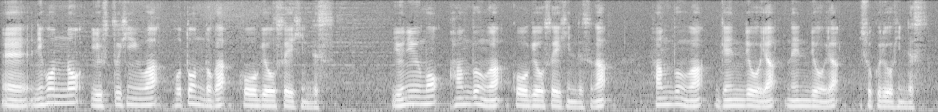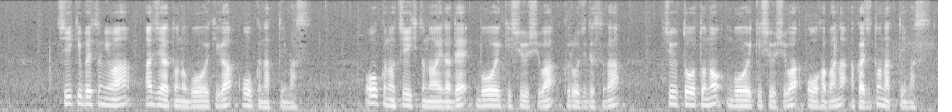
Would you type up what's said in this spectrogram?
えー、日本の輸出品はほとんどが工業製品です。輸入も半分は工業製品ですが半分は原料や燃料や食料品です。地域別にはアジアとの貿易が多くなっています。多くの地域との間で貿易収支は黒字ですが中東との貿易収支は大幅な赤字となっています。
